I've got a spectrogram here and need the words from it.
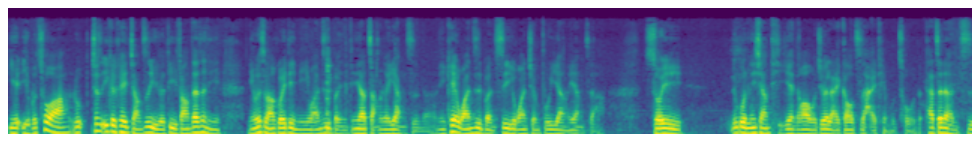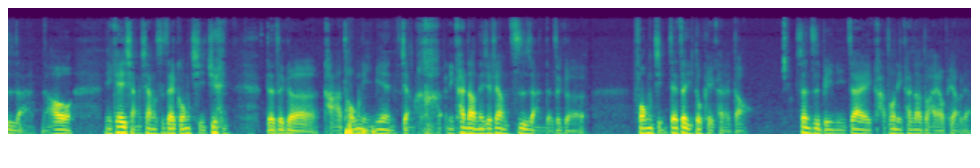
也也不错啊。如就是一个可以讲日语的地方，但是你你为什么要规定你玩日本一定要长那个样子呢？你可以玩日本是一个完全不一样的样子啊。所以如果你想体验的话，我觉得来高知还挺不错的，它真的很自然，然后你可以想象是在宫崎骏的这个卡通里面讲，你看到那些非常自然的这个风景，在这里都可以看得到，甚至比你在卡通里看到都还要漂亮。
